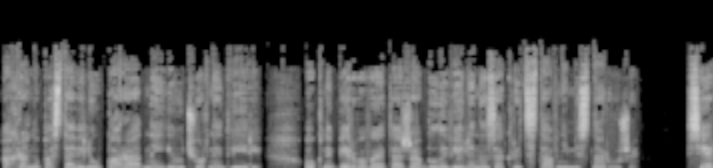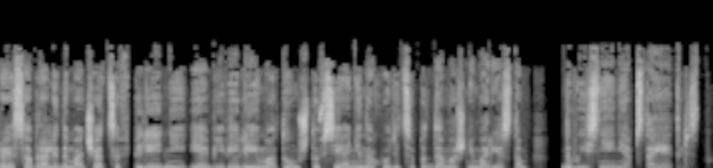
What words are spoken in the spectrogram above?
Охрану поставили у парадной и у черной двери. Окна первого этажа было велено закрыть ставнями снаружи. Серые собрали домочадцев в передней и объявили им о том, что все они находятся под домашним арестом до выяснения обстоятельств.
